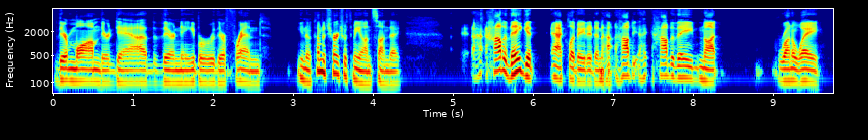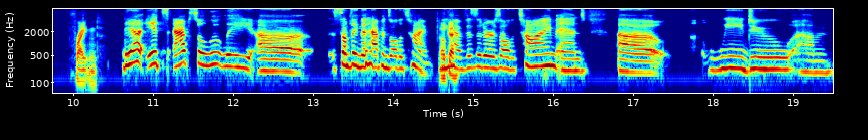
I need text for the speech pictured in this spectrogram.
their mom, their dad, their neighbor, their friend. You know, come to church with me on Sunday. How do they get acclimated, and how, how do how do they not run away frightened? Yeah, it's absolutely uh, something that happens all the time. We okay. have visitors all the time, and uh, we do. Um,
